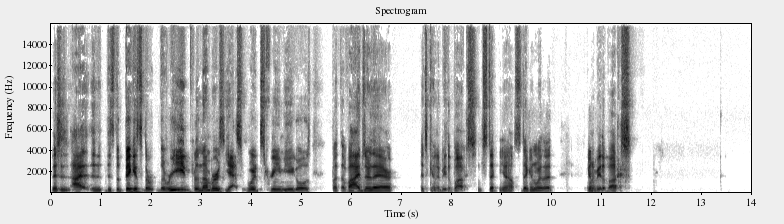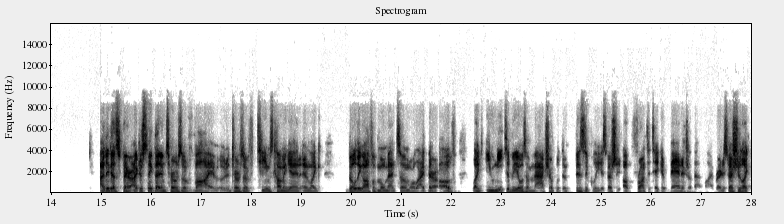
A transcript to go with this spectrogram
This is I this is the biggest the the read for the numbers. Yes, would scream Eagles, but the vibes are there. It's gonna be the Bucks. I'm stick you know sticking with it. It's gonna be the Bucks. I think that's fair. I just think that in terms of vibe, in terms of teams coming in and like building off of momentum or lack thereof, like you need to be able to match up with them physically, especially up front to take advantage of that vibe, right? Especially like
